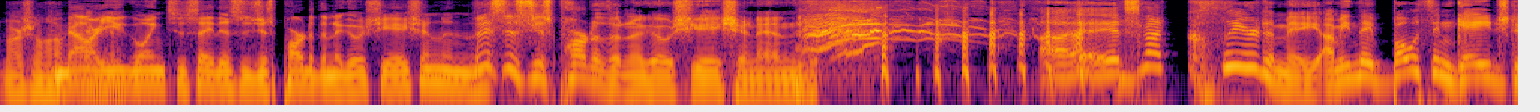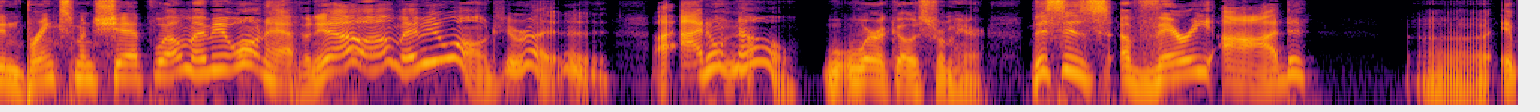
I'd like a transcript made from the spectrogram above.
Marshall? Okay, now, are you going to say this is just part of the negotiation? And This is just part of the negotiation, and uh, it's not clear to me. I mean, they've both engaged in brinksmanship. Well, maybe it won't happen. Yeah, well, maybe it won't. You're right. Uh, I, I don't know where it goes from here. This is a very odd uh, it,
